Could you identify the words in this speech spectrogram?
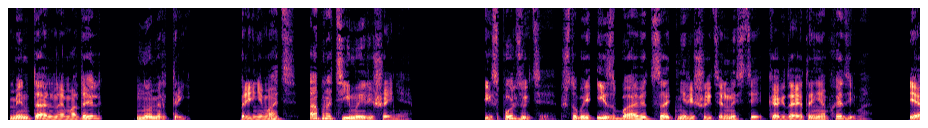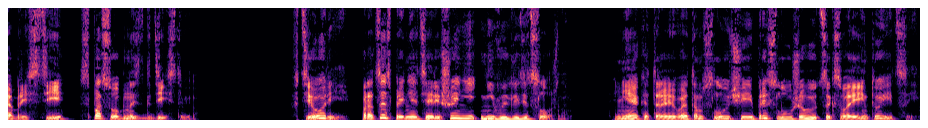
Ментальная модель номер три. Принимать обратимые решения. Используйте, чтобы избавиться от нерешительности, когда это необходимо, и обрести способность к действию. В теории процесс принятия решений не выглядит сложным. Некоторые в этом случае прислушиваются к своей интуиции,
